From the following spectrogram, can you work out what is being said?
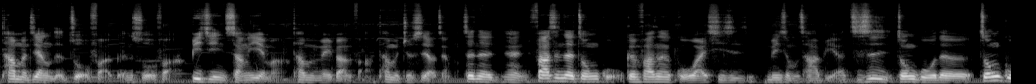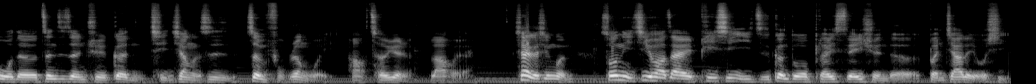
他们这样的做法跟说法，毕竟商业嘛，他们没办法，他们就是要这样。真的，嗯，发生在中国跟发生在国外其实没什么差别啊，只是中国的中国的政治正确更倾向的是政府认为。好，扯远了，拉回来，下一个新闻。Sony 计划在 PC 移植更多 PlayStation 的本家的游戏。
